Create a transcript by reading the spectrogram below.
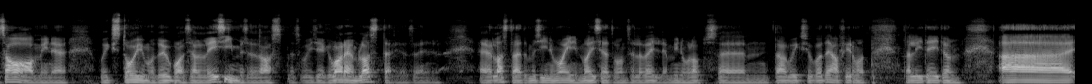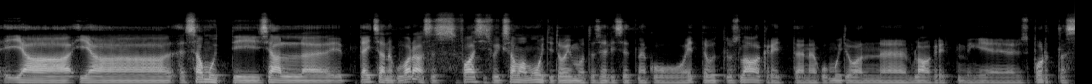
saamine võiks toimuda juba seal esimeses astmes või isegi varem lasteaias, on ju. Äh, lasteaeda ma siin ei maininud, ma ise toon selle välja, minu laps, ähm, ta võiks juba teha firmat, tal ideid on. Äh, ja, ja samuti seal täitsa nagu varases faasis võiks samamoodi toimuda sellised nagu ettevõtluslaagrid, nagu muidu on laagrid mingi sportlas,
